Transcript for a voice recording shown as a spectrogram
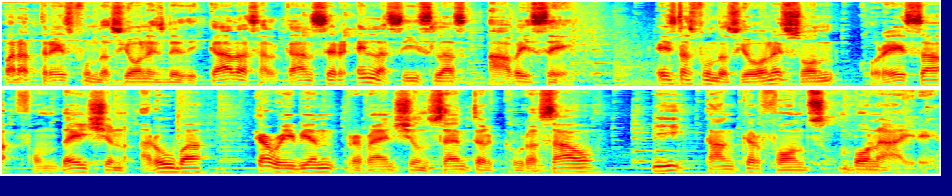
para tres fundaciones dedicadas al cáncer en las islas ABC. Estas fundaciones son Coreza Foundation Aruba, Caribbean Prevention Center Curazao y Cancer Funds Bonaire.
